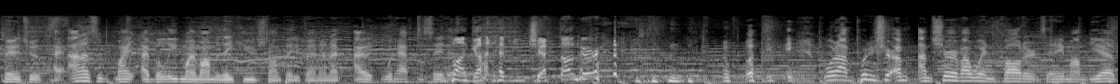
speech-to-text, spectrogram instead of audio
tell you the truth, I honestly, my I believe my mom is a huge Tom Petty fan, and I, I would have to say that. My God, have you checked on her? well, I'm pretty sure. I'm, I'm sure if I went and called her and said, "Hey, mom, do you have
